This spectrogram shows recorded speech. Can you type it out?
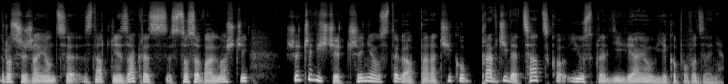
rozszerzające znacznie zakres stosowalności, rzeczywiście czynią z tego aparaciku prawdziwe cacko i usprawiedliwiają jego powodzenie.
